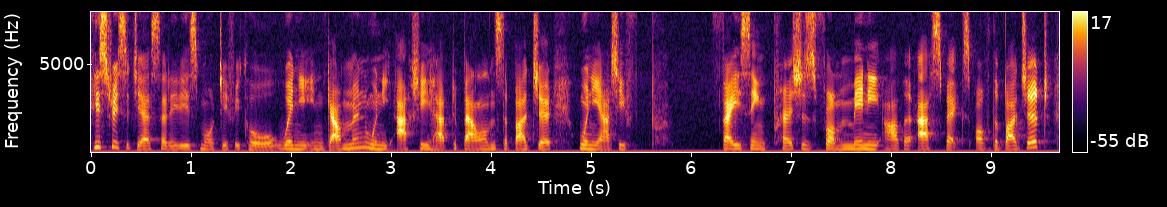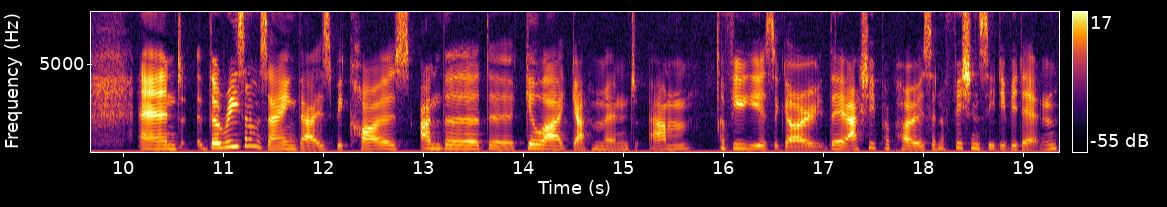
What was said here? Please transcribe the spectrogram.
history suggests that it is more difficult when you're in government, when you actually have to balance the budget, when you're actually facing pressures from many other aspects of the budget. And the reason I'm saying that is because under the Gillard government, um, a few years ago, they actually proposed an efficiency dividend,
